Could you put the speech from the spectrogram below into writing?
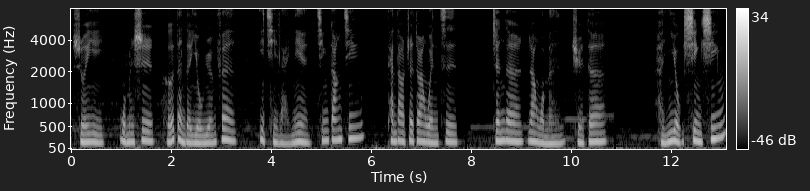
所以，我们是何等的有缘分，一起来念《金刚经》。看到这段文字，真的让我们觉得很有信心。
